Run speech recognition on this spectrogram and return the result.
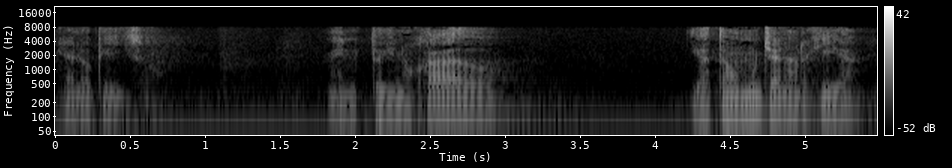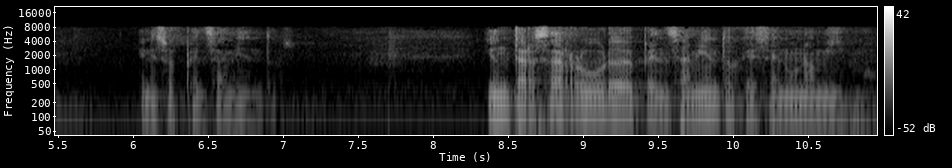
mira lo que hizo. Me estoy enojado y gastamos mucha energía en esos pensamientos. Y un tercer rubro de pensamientos que es en uno mismo.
